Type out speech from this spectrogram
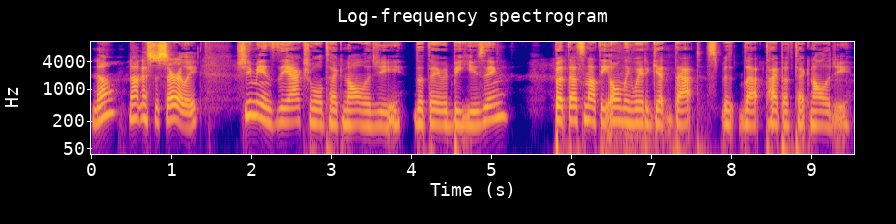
No, not necessarily. She means the actual technology that they would be using, but that's not the only way to get that sp- that type of technology.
